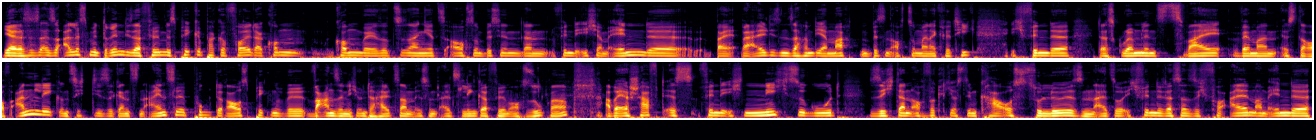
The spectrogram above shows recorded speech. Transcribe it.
Ja, das ist also alles mit drin. Dieser Film ist pickepacke voll. Da kommen, kommen wir sozusagen jetzt auch so ein bisschen, dann finde ich am Ende bei, bei all diesen Sachen, die er macht, ein bisschen auch zu meiner Kritik. Ich finde, dass Gremlins 2, wenn man es darauf anlegt und sich diese ganzen Einzelpunkte rauspicken will, wahnsinnig unterhaltsam ist und als linker Film auch super. Aber er schafft es, finde ich, nicht so gut, sich dann auch wirklich aus dem Chaos zu lösen. Also ich finde, dass er sich vor allem am Ende,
